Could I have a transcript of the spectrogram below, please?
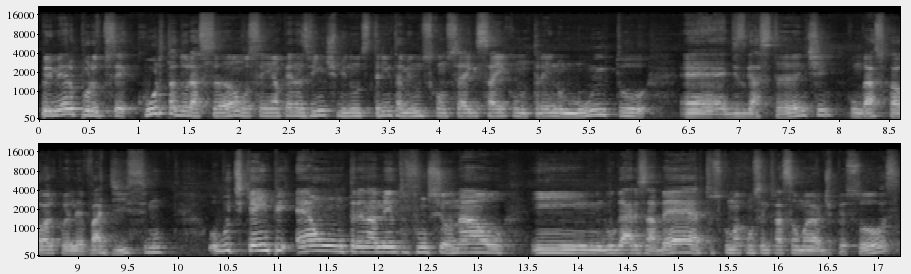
primeiro por ser curta duração, você em apenas 20 minutos, 30 minutos consegue sair com um treino muito é, desgastante, com gasto calórico elevadíssimo. O bootcamp é um treinamento funcional em lugares abertos, com uma concentração maior de pessoas.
